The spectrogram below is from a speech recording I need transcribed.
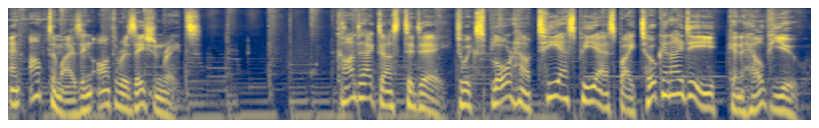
and optimizing authorization rates. Contact us today to explore how TSPS by Token ID can help you.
